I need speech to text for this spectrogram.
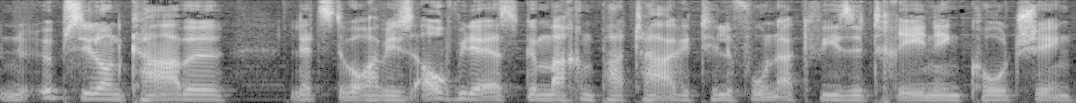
ein Y-Kabel. Letzte Woche habe ich es auch wieder erst gemacht, ein paar Tage Telefonakquise, Training, Coaching.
